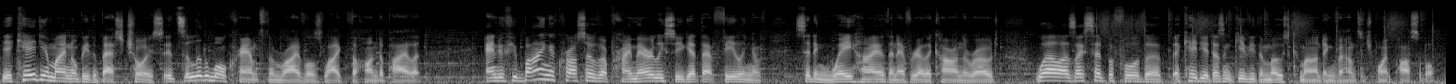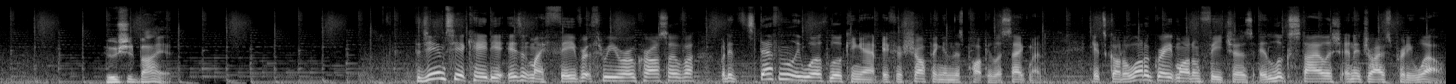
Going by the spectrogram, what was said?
the Acadia might not be the best choice. It's a little more cramped than rivals like the Honda Pilot. And if you're buying a crossover primarily so you get that feeling of sitting way higher than every other car on the road, well, as I said before, the Acadia doesn't give you the most commanding vantage point possible. Who should buy it? The GMC Acadia isn't my favorite three-row crossover, but it's definitely worth looking at if you're shopping in this popular segment. It's got a lot of great modern features, it looks stylish, and it drives pretty well.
